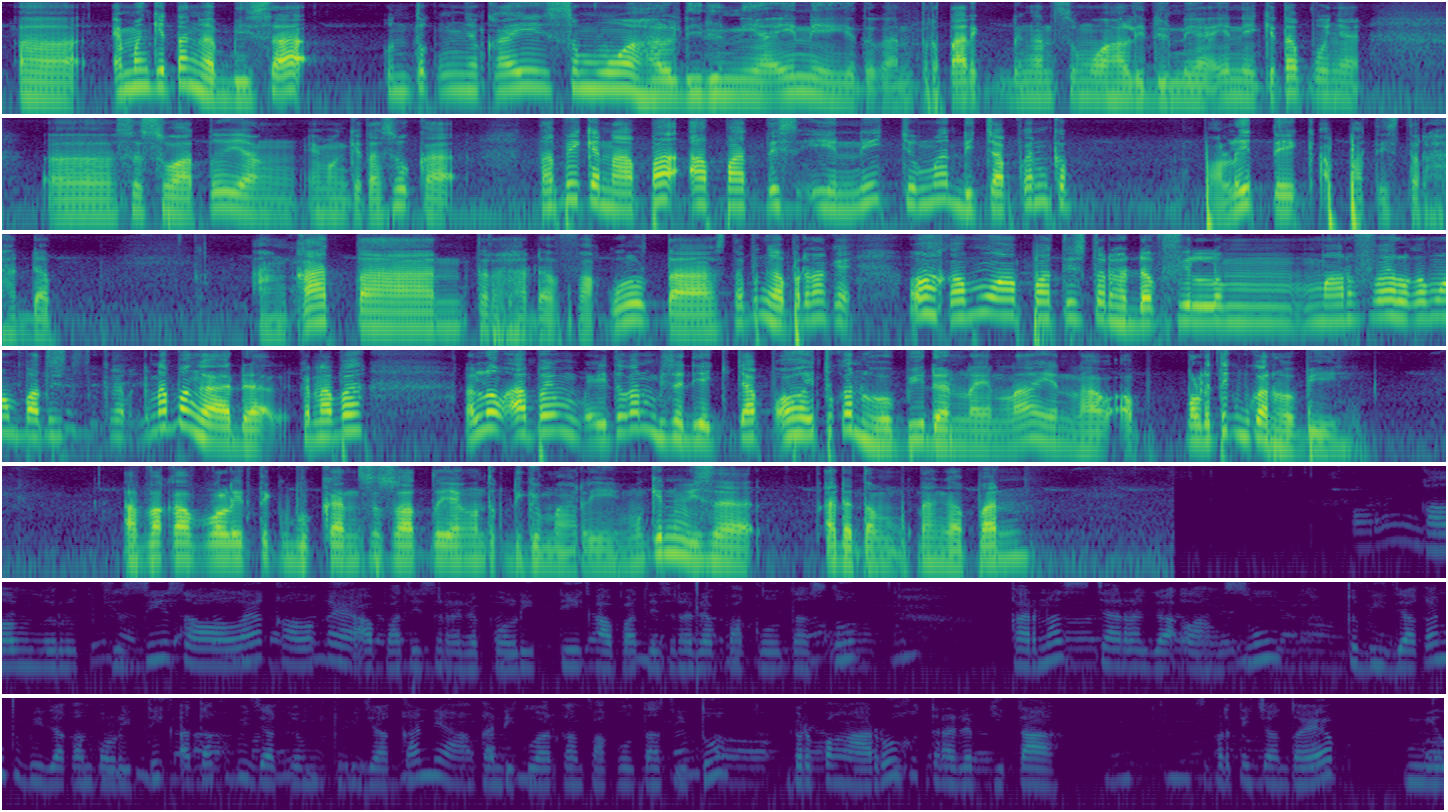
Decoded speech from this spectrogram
uh, emang kita nggak bisa untuk menyukai semua hal di dunia ini gitu kan? Tertarik dengan semua hal di dunia ini. Kita punya uh, sesuatu yang emang kita suka. Tapi kenapa apatis ini cuma dicapkan ke politik, apatis terhadap angkatan, terhadap fakultas, tapi nggak pernah kayak, oh kamu apatis terhadap film Marvel, kamu apatis, kenapa nggak ada? Kenapa? Lalu apa yang itu kan bisa dicap, oh itu kan hobi dan lain-lain lah. Politik bukan hobi. Apakah politik bukan sesuatu yang untuk digemari? Mungkin bisa ada tanggapan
